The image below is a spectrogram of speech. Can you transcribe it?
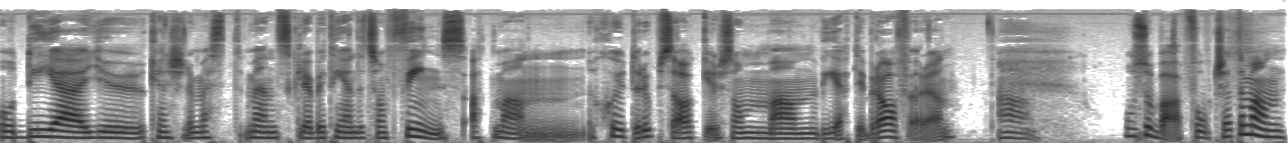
och det är ju kanske det mest mänskliga beteendet som finns, att man skjuter upp saker som man vet är bra för en. Ja. Och så bara fortsätter man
